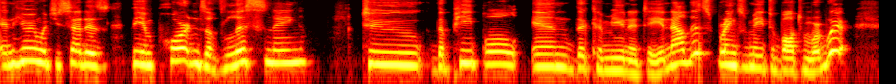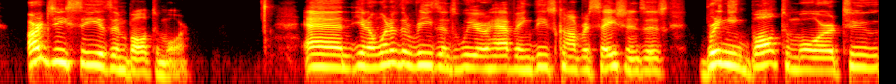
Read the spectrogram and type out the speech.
in hearing what you said is the importance of listening to the people in the community. And now this brings me to Baltimore. We're, RGC is in Baltimore. And, you know, one of the reasons we are having these conversations is bringing Baltimore to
